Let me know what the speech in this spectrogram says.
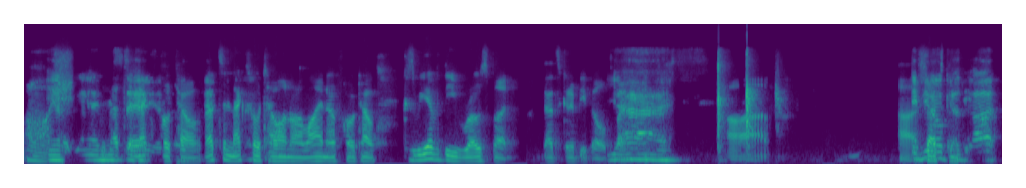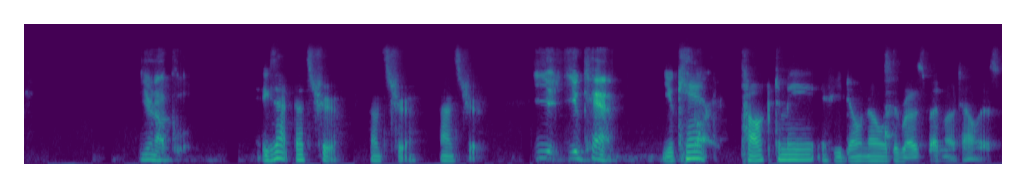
oh you know, shit, that's the next hotel. That's the next hotel in our line of hotels because we have the Rosebud that's going to be built. by- Yes. Uh, uh, if so you don't get that, you're not cool. exact, that's true. That's true. That's true. You you can't. You can't Sorry. talk to me if you don't know what the Rosebud Motel is.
